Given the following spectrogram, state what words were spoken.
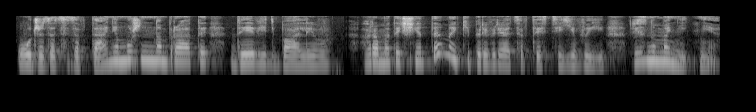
Отже, за це завдання можна набрати 9 балів. Граматичні теми, які перевіряються в тесті ЄВІ, різноманітні.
